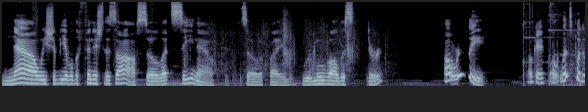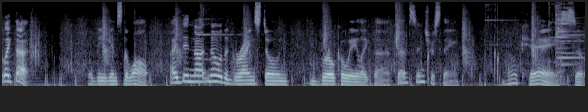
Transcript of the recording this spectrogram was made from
Now we should be able to finish this off. So let's see now. So if I remove all this dirt. Oh, really? Okay, well, let's put it like that. It'll be against the wall. I did not know the grindstone broke away like that. That's interesting. Okay, so...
